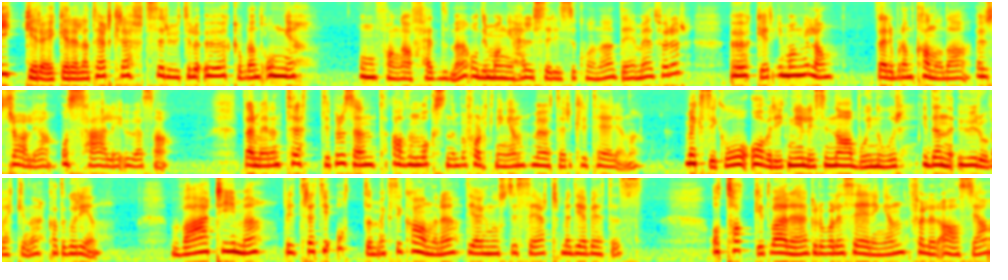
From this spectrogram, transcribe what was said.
Ikke-røykerelatert kreft ser ut til å øke blant unge. Omfanget av fedme og de mange helserisikoene det medfører, øker i mange land, deriblant Canada, Australia og særlig USA, der mer enn 30% av den voksne befolkningen møter kriteriene. Mexico overgikk nylig sin nabo i nord i denne urovekkende kategorien. Hver time blir 38 meksikanere diagnostisert med diabetes. Og takket være globaliseringen følger Asia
